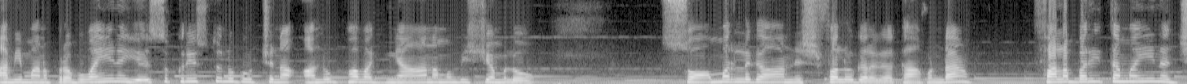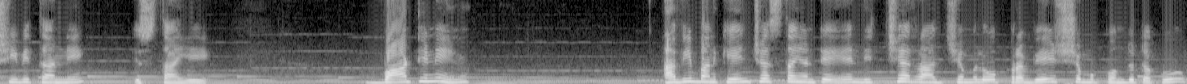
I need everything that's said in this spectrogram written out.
అవి మన ప్రభువైన యేసుక్రీస్తును కూర్చున్న అనుభవ జ్ఞానము విషయంలో సోమరులుగా నిష్ఫలుగలుగా కాకుండా ఫలభరితమైన జీవితాన్ని ఇస్తాయి. వాటిని అవి మనకేం చేస్తాయంటే నిత్య రాజ్యములో ప్రవేశము పొందుటకు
